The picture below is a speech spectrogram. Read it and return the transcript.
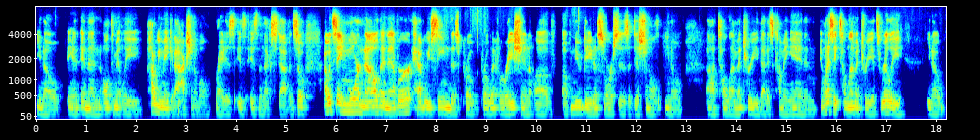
You know and and then ultimately how do we make it actionable right is is is the next step. And so i would say more now than ever have we seen this pro- proliferation of of new data sources additional you know uh, telemetry that is coming in. And, and when i say telemetry it's really you know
